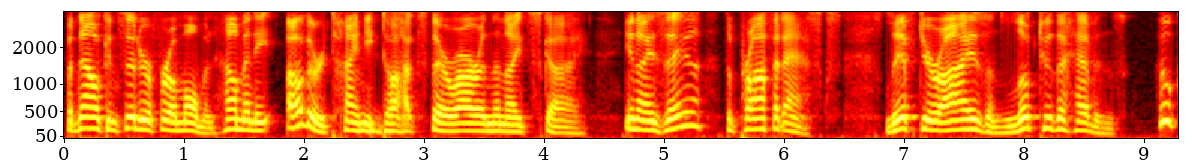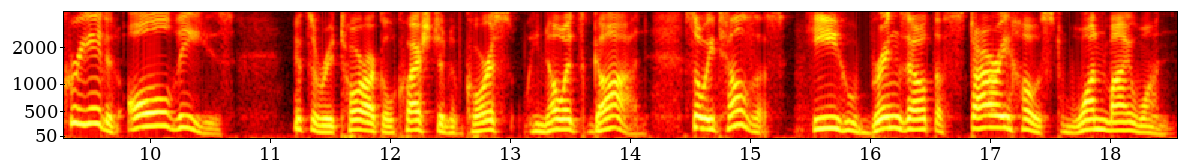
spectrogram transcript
But now consider for a moment how many other tiny dots there are in the night sky. In Isaiah, the prophet asks, Lift your eyes and look to the heavens. Who created all these? It's a rhetorical question, of course. We know it's God. So he tells us, He who brings out the starry host one by one.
